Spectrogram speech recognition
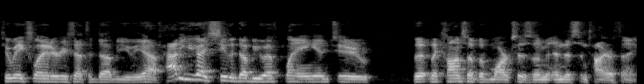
Two weeks later he's at the WEF. How do you guys see the WEF playing into the, the concept of Marxism and this entire thing?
